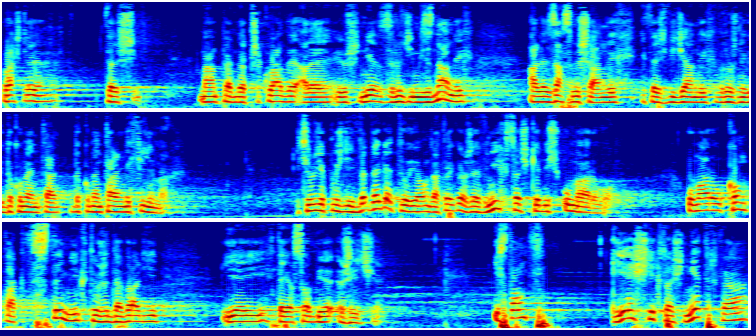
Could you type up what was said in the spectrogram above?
Właśnie też mam pewne przykłady, ale już nie z ludzi mi znanych, ale zasłyszanych i też widzianych w różnych dokumenta, dokumentalnych filmach. I ci ludzie później wegetują, dlatego że w nich coś kiedyś umarło. Umarł kontakt z tymi, którzy dawali jej, tej osobie życie. I stąd, jeśli ktoś nie trwa,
